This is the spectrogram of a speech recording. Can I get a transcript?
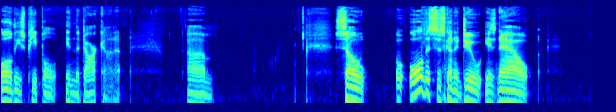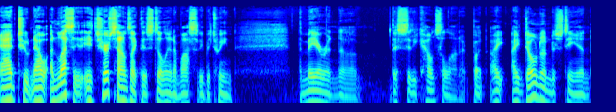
all these people in the dark on it? Um, so all this is going to do is now add to now, unless it, it sure sounds like there's still animosity between the mayor and uh, the city council on it, but I I don't understand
